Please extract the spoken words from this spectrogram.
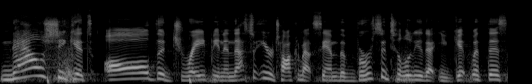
Now she gets all the draping. And that's what you're talking about, Sam. The versatility that you get with this.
